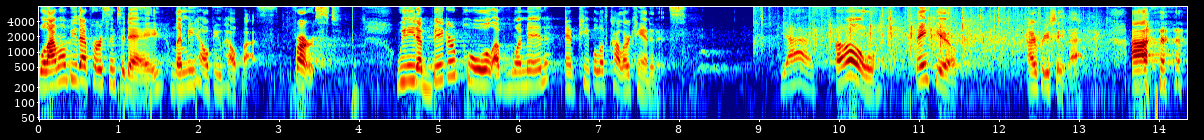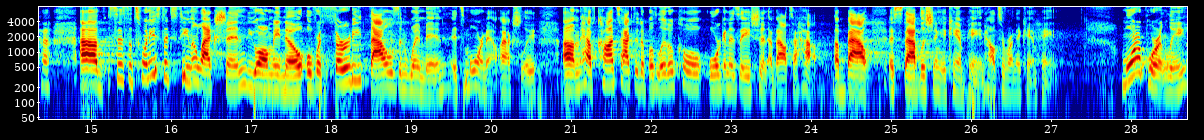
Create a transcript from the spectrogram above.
Well, I won't be that person today. Let me help you help us. First, we need a bigger pool of women and people of color candidates. Yes. Oh, thank you. I appreciate that. Uh, uh, since the 2016 election, you all may know, over 30,000 women, it's more now actually, um, have contacted a political organization about, to how, about establishing a campaign, how to run a campaign. More importantly,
